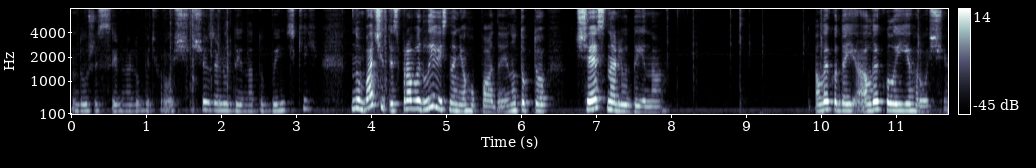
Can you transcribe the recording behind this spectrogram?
дуже сильно любить гроші. Що за людина Дубинський? Ну, бачите, справедливість на нього падає. Ну, тобто, чесна людина. Але коли, є гроші.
